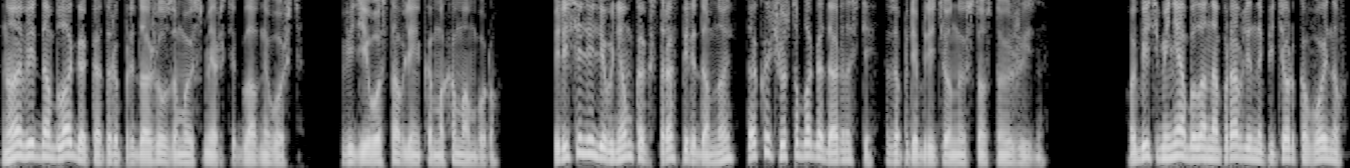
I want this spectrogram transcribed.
Но, видно, благо, которое предложил за мою смерть главный вождь, в виде его ставленника Махамамбуру, переселили в нем как страх передо мной, так и чувство благодарности за приобретенную сносную жизнь. Убить меня была направлена пятерка воинов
